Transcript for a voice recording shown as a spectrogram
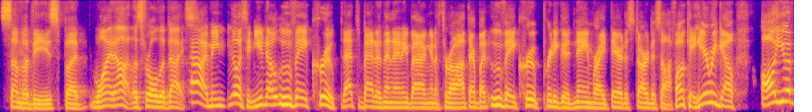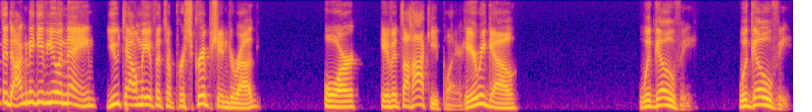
some of these, but why not? Let's roll the dice. Oh, I mean, listen, you know Uwe Krupp. That's better than anybody I'm going to throw out there. But Uwe Krupp, pretty good name right there to start us off. Okay, here we go. All you have to do, I'm going to give you a name. You tell me if it's a prescription drug or if it's a hockey player. Here we go. Wegovy. Wegovy.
